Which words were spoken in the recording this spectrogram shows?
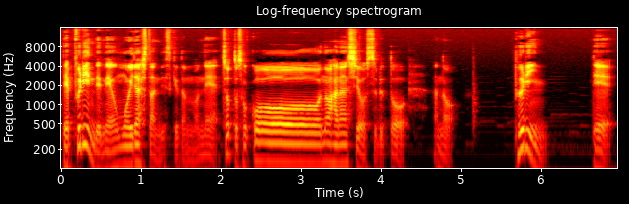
で、プリンでね、思い出したんですけどもね、ちょっとそこの話をすると、あの、プリンで、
